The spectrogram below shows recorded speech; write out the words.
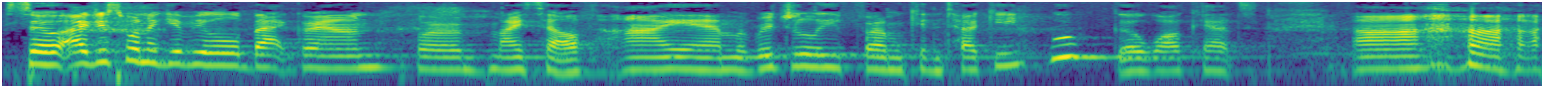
So I just want to give you a little background for myself. I am originally from Kentucky. Woo, go Wildcats! Uh,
